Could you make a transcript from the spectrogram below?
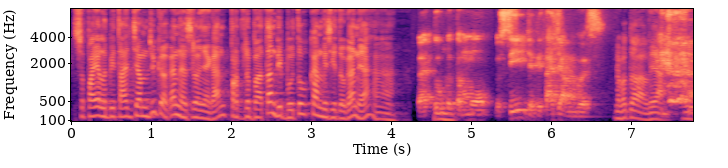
Supaya lebih tajam juga kan hasilnya kan? Perdebatan dibutuhkan di situ kan ya? Heeh. Batu ketemu besi jadi tajam Gus. Ya, betul ya. ya.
